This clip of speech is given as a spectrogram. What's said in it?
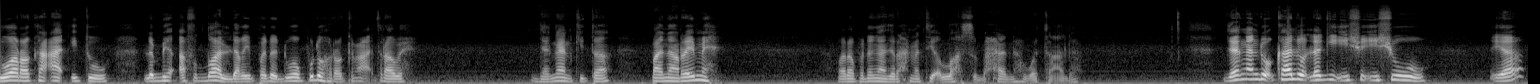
Dua rakaat itu Lebih afdal daripada dua puluh rakaat terawih. Jangan kita Pandang remeh. Para pendengar dirahmati Allah subhanahu wa ta'ala. Jangan duk kalut lagi isu-isu Ya.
